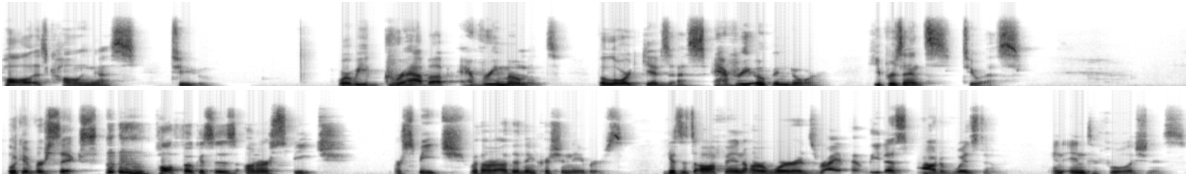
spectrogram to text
Paul is calling us to where we grab up every moment the Lord gives us, every open door he presents to us. Look at verse 6. Paul focuses on our speech, our speech with our other than Christian neighbors, because it's often our words, right, that lead us out of wisdom and into foolishness.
